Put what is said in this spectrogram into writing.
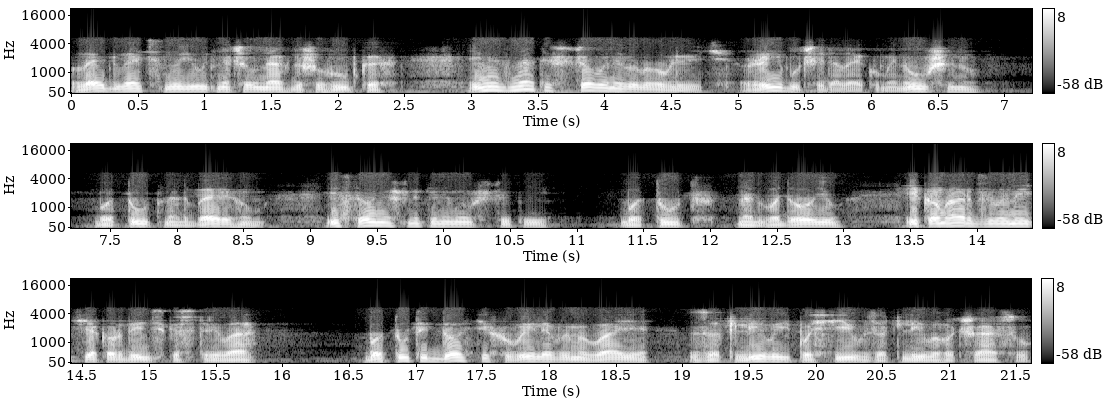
ледь-ледь снують на човнах душогубках, і не знати, що вони виловлюють рибу чи далеку минувшину, бо тут над берегом і соняшники немов щити, бо тут над водою і комар дзвонить, як ординська стріла, бо тут і досі хвиля вимиває зотлілий посів зотлілого часу,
